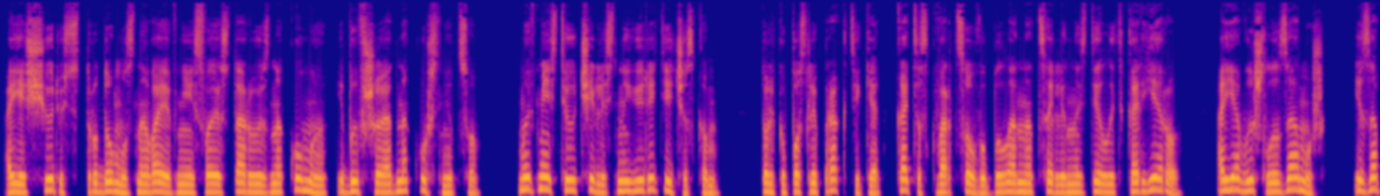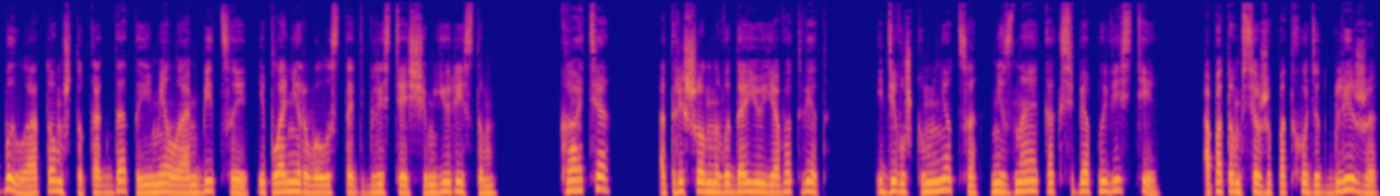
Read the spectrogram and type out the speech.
а я щурюсь, с трудом узнавая в ней свою старую знакомую и бывшую однокурсницу. Мы вместе учились на юридическом. Только после практики Катя Скворцова была нацелена сделать карьеру, а я вышла замуж и забыла о том, что когда-то имела амбиции и планировала стать блестящим юристом. «Катя?» — отрешенно выдаю я в ответ, и девушка мнется, не зная, как себя повести, а потом все же подходит ближе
